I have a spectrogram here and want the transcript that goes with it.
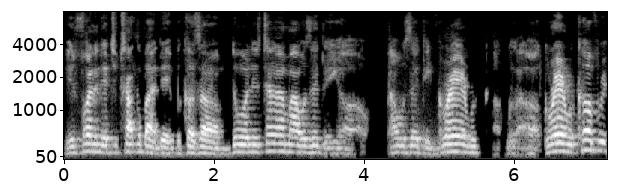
It's funny that you talk about that because um, during this time I was at the uh, I was at the Grand uh, Grand Recovery,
